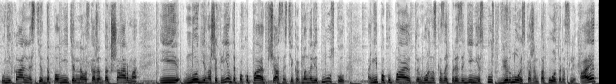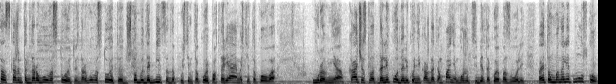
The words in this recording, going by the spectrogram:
уникальности, дополнительного, скажем так, шарма. И многие наши клиенты покупают, в частности, как монолит мускул, они покупают, можно сказать, произведение искусств дверной, скажем так, отрасли. А это, скажем так, дорогого стоит. То есть дорогого стоит, чтобы добиться, допустим, такой повторяемости, такого уровня качества. Далеко-далеко не каждая компания может себе такое позволить. Поэтому монолит Muscle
